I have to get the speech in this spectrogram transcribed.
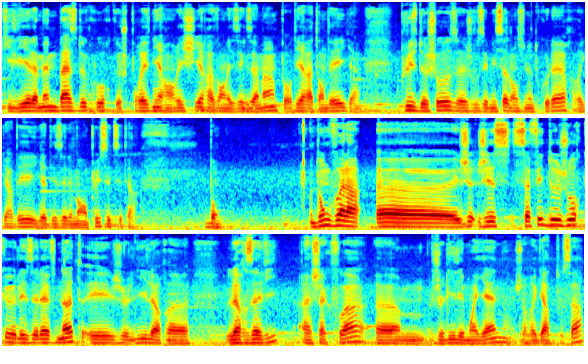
Qu'il y ait la même base de cours, que je pourrais venir enrichir avant les examens pour dire attendez, il y a plus de choses, je vous ai mis ça dans une autre couleur, regardez, il y a des éléments en plus, etc. Bon, donc voilà, euh, ça fait deux jours que les élèves notent et je lis euh, leurs avis à chaque fois. Euh, je lis les moyennes, je regarde tout ça.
